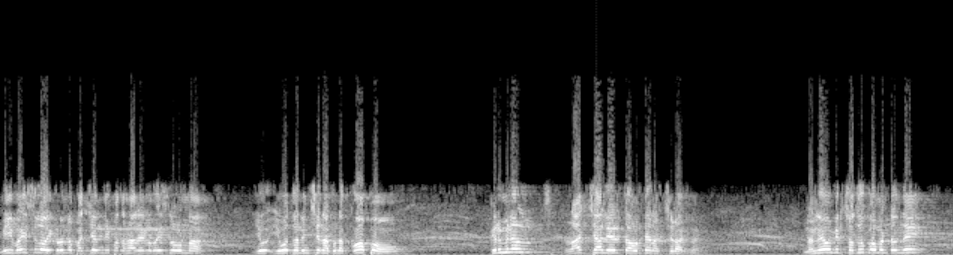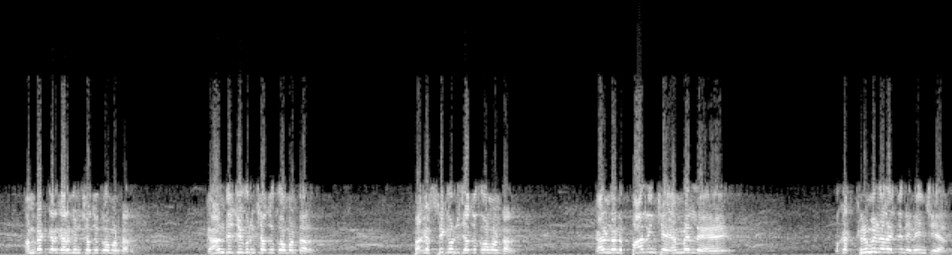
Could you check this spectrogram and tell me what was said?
మీ వయసులో ఇక్కడున్న పద్దెనిమిది పదహారేళ్ళ వయసులో ఉన్న యువత నుంచి నాకున్న కోపం క్రిమినల్ రాజ్యాలు ఏళ్తా ఉంటే నాకు చిరాకు నాకు. నన్నేమో మీరు చదువుకోమంటుంది అంబేద్కర్ గారి గురించి చదువుకోమంటారు గాంధీజీ గురించి చదువుకోమంటారు భగత్ సింగ్ గురించి చదువుకోమంటారు. కానీ నన్ను పాలించే ఎమ్మెల్యే ఒక క్రిమినల్ అయితే నేనేం చేయాలి?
